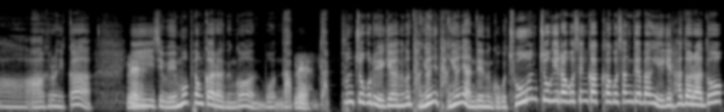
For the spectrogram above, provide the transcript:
아, 아 그러니까 네. 이 이제 외모 평가라는 건 뭐 네. 나쁜 쪽으로 얘기하는 건 당연히 당연히 안 되는 거고 좋은 쪽이라고 생각하고 상대방이 얘기를 하더라도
